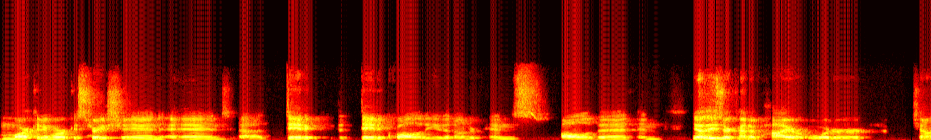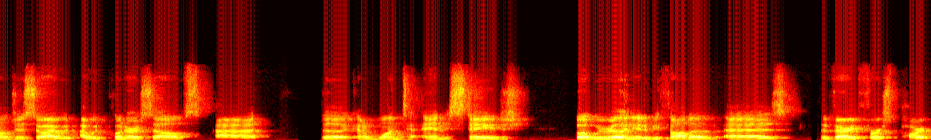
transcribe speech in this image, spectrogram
marketing orchestration and uh, data the data quality that underpins all of it. And you know these are kind of higher order challenges. So i would i would put ourselves at the kind of one to n stage but we really need to be thought of as the very first part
